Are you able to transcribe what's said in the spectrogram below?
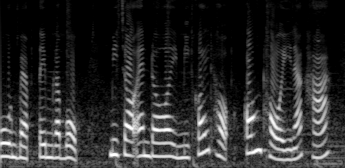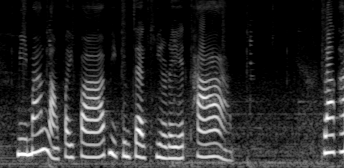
บูรณ์แบบเต็มระบบ มีจอ Android มีก้อยถอกล้องถอยนะคะ มีม่านหลังไฟฟ้า มีกุญแจคีย์เรสค่ะ ราคา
